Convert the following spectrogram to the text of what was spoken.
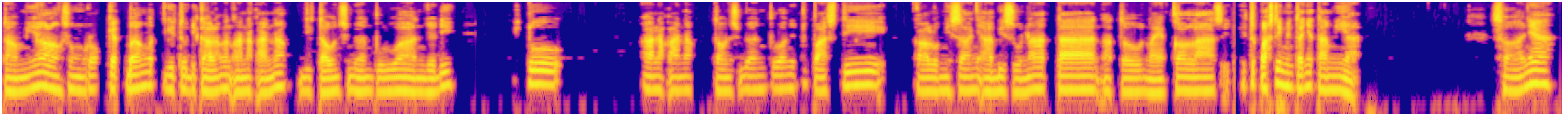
Tamiya langsung meroket banget gitu di kalangan anak-anak di tahun 90-an. Jadi itu anak-anak tahun 90-an itu pasti kalau misalnya habis sunatan atau naik kelas itu pasti mintanya Tamiya. Soalnya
